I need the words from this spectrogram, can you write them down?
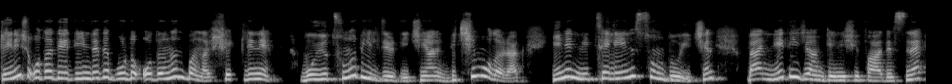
Geniş oda dediğimde de burada odanın bana şeklini, boyutunu bildirdiği için yani biçim olarak yine niteliğini sunduğu için ben ne diyeceğim geniş ifadesine?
